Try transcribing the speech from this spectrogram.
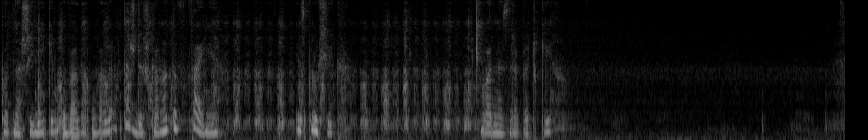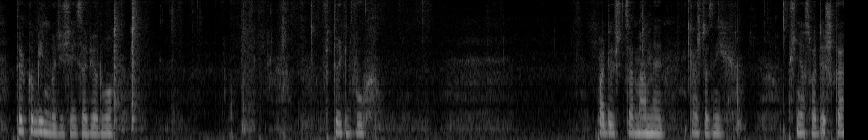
Pod naszyjnikiem, uwaga, uwaga, też dyszka, no to fajnie. Jest plusik. Ładne zdrapeczki. Tylko bingo dzisiaj zawiodło. W tych dwóch. Po dyszce mamy, każda z nich przyniosła dyszkę.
